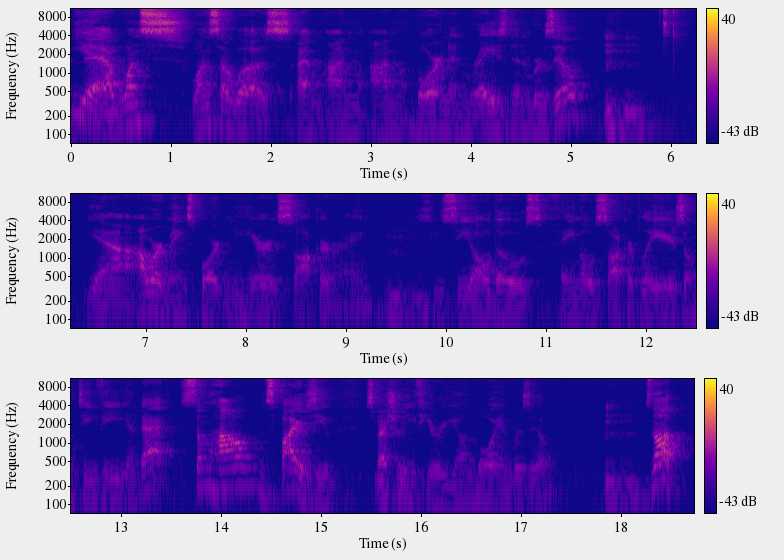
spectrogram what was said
yeah, once once I was I'm I'm I'm born and raised in Brazil. Mm-hmm. Yeah, our main sport in here is soccer, right? Mm-hmm. So you see all those famous soccer players on TV, and that somehow inspires you, especially if you're a young boy in Brazil. Mm-hmm. It's not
